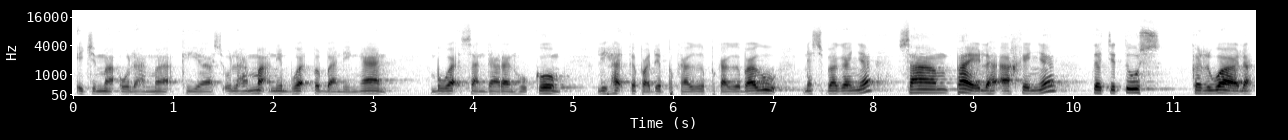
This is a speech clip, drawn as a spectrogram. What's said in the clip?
ijma' ulama, kias. Ulama ni buat perbandingan, buat sandaran hukum, lihat kepada perkara-perkara baru dan sebagainya sampailah akhirnya tercetus keluarlah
